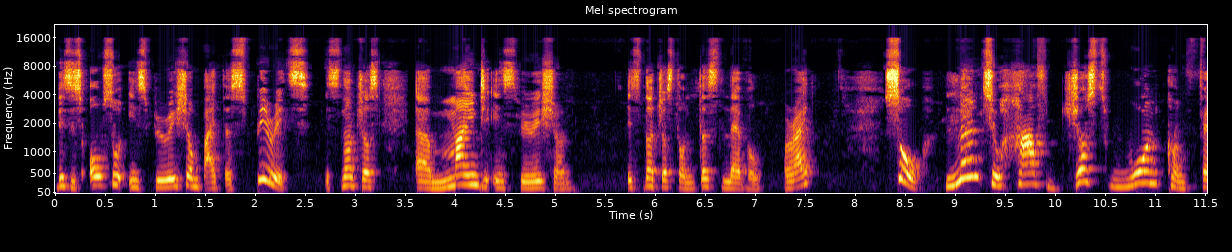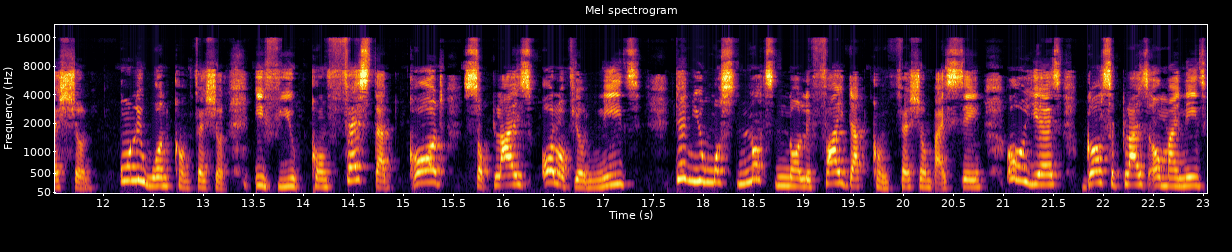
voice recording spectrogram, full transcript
This is also inspiration by the spirit. It's not just uh, mind inspiration. It's not just on this level. All right? So learn to have just one confession only one confession. If you confess that God supplies all of your needs, then you must not nullify that confession by saying, Oh, yes, God supplies all my needs,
